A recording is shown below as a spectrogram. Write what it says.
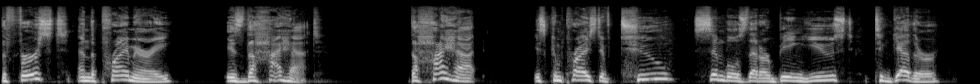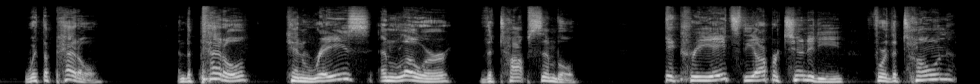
The first and the primary is the hi-hat. The hi-hat is comprised of two cymbals that are being used together with a pedal. And the pedal can raise and lower the top cymbal. It creates the opportunity for the tone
